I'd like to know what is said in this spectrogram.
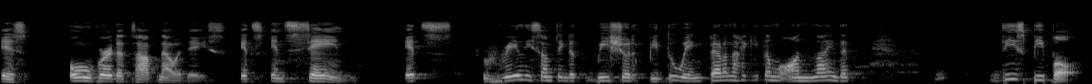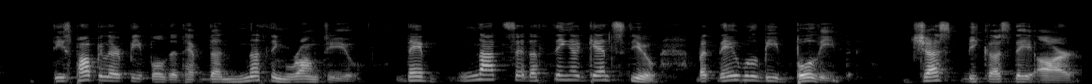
is over the top nowadays. It's insane. It's really something that we shouldn't be doing pero nakikita mo online that these people, these popular people that have done nothing wrong to you, they've not said a thing against you, but they will be bullied just because they are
